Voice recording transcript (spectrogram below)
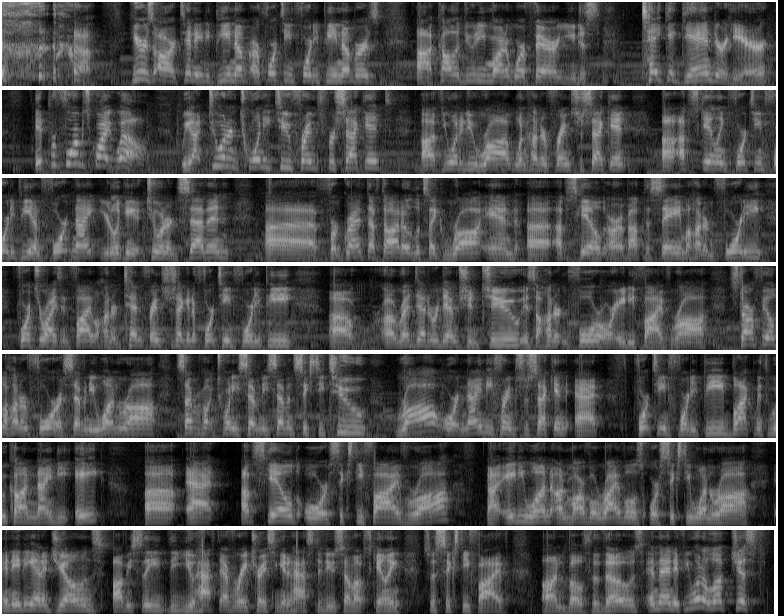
Here's our 1080p number, our 1440p numbers. Uh, Call of Duty Modern Warfare, you can just take a gander here. It performs quite well. We got 222 frames per second. Uh, if you want to do raw 100 frames per second, uh, upscaling 1440p on Fortnite, you're looking at 207. Uh, for Grand Theft Auto, it looks like raw and uh, upscaled are about the same, 140. Forza Horizon 5, 110 frames per second at 1440p. Uh, uh, Red Dead Redemption 2 is 104 or 85 raw. Starfield 104 or 71 raw. Cyberpunk 2077 62 raw or 90 frames per second at 1440p. Black Myth Wukong 98 uh, at upscaled or 65 raw. Uh, 81 on Marvel Rivals or 61 raw. And Indiana Jones, obviously, the, you have to have ray tracing. It has to do some upscaling, so 65 on both of those. And then if you want to look just,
